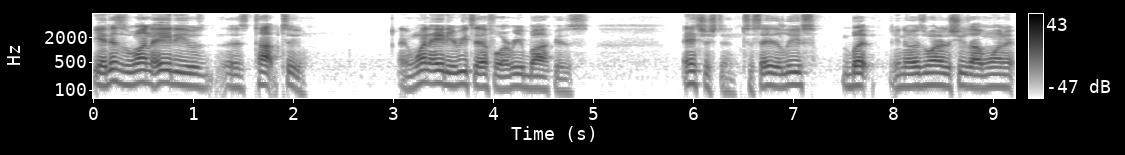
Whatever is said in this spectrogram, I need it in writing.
yeah, this is 180 was is top 2. And 180 retail for a Reebok is interesting to say the least, but you know, it's one of the shoes I wanted.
